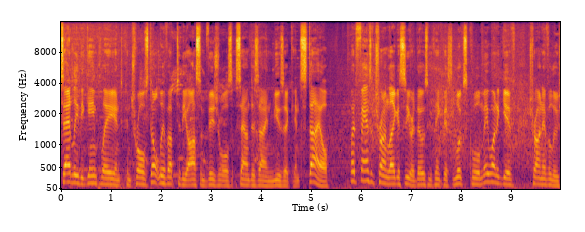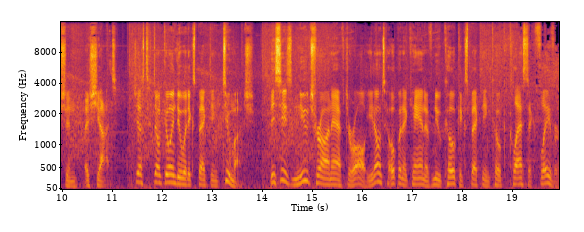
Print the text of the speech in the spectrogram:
Sadly, the gameplay and controls don't live up to the awesome visuals, sound design, music, and style, but fans of Tron Legacy or those who think this looks cool may want to give Tron Evolution a shot. Just don't go into it expecting too much. This is new Tron after all. You don't open a can of new Coke expecting Coke Classic flavor.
